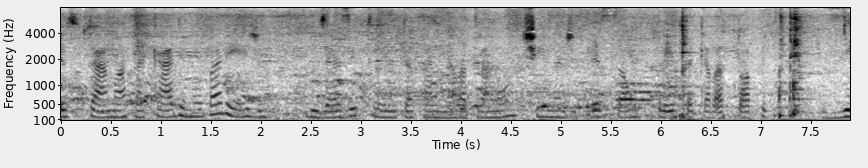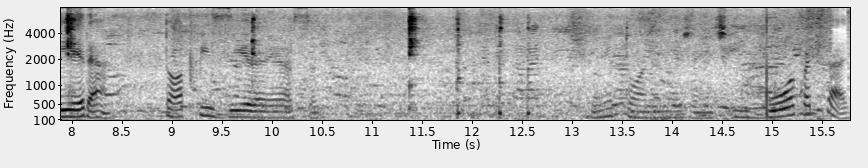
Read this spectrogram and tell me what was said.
Está no atacado e no varejo. 230, panela Tramontina de pressão preta, aquela topzera. Topzera essa. Bonitona, né, gente? E boa qualidade.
